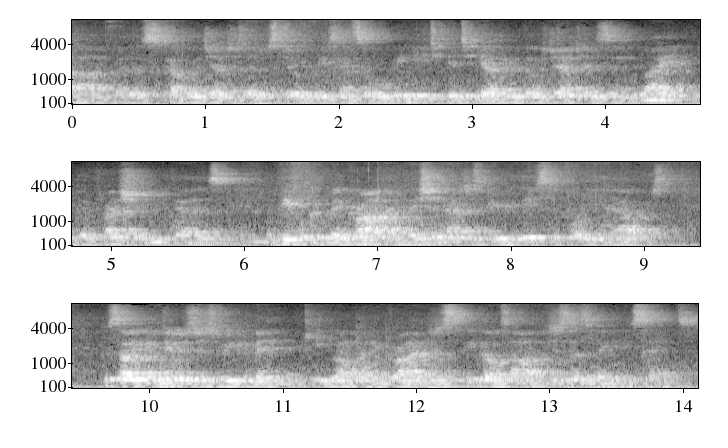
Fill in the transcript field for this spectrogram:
Uh, but there's a couple of judges that are still releasing. So we need to get together with those judges and write put pressure because when people commit crime, they should not just be released in 48 hours. Because all you're gonna do is just recommit and keep going, and crime just it goes on. It just doesn't make any sense.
